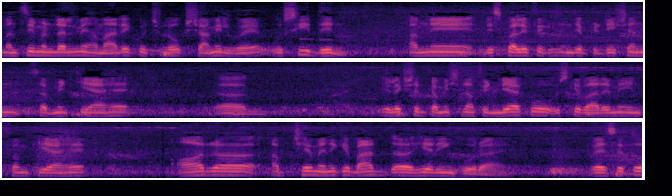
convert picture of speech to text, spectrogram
मंत्रिमंडल में हमारे कुछ लोग शामिल हुए, उसी दिन हमने डिस्क्वालिफिकेशन जो पिटिशन सबमिट किया है इलेक्शन कमीशन ऑफ़ इंडिया को उसके बारे में इन्फॉर्म किया है। और अब छह महीने के बाद हियरिंग हो रहा है। वैसे तो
